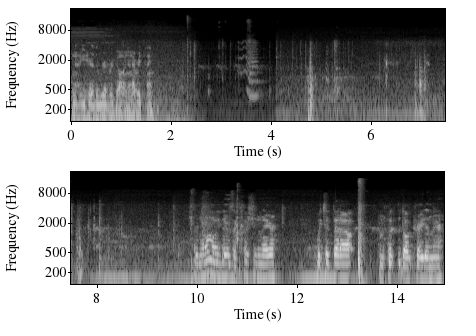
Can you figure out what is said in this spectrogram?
you know you hear the river going and everything. So normally there's a cushion there. We took that out and put the dog crate in there.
